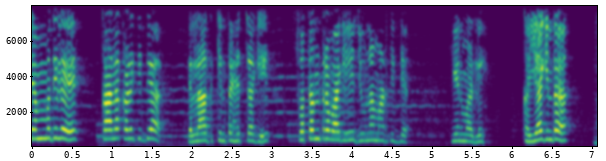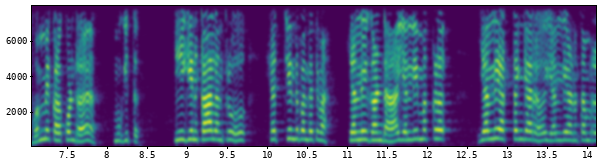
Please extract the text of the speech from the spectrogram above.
ನೆಮ್ಮದಿಲೇ ಕಾಲ ಕಳಿತಿದ್ದೆ. ಎಲ್ಲದಕ್ಕಿಂತ ಹೆಚ್ಚಾಗಿ ಸ್ವತಂತ್ರವಾಗಿ ಜೀವನ ಮಾಡ್ತಿದ್ದೆ. ಏನ್ ಮಾಡ್ಲಿ? ಕೈಯಾಗಿಂದ ಒಮ್ಮೆ ಕಳ್ಕೊಂಡ್ರೆ ಮುಗೀತು. ಈಗಿನ ಕಾಲಂತ್ರು ಹೆಚ್ಚಿಂದ ಬಂದೈತವ. ಎಲ್ಲಿ ಗಂಡ, ಎಲ್ಲಿ ಮಕ್ಕಳು ಎಲ್ಲಿ ಅತ್ತಂಗ್ಯಾರು, ಎಲ್ಲಿ ಅಣ್ಣತಮ್ರ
